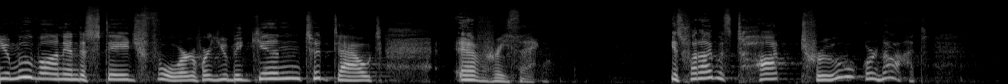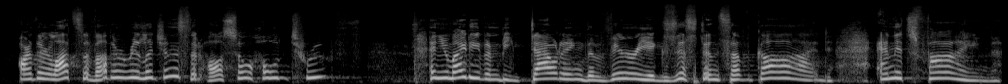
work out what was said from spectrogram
you move on into stage four, where you begin to doubt everything. Is what I was taught true or not? Are there lots of other religions that also hold truth? And you might even be doubting the very existence of God, and it's fine.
